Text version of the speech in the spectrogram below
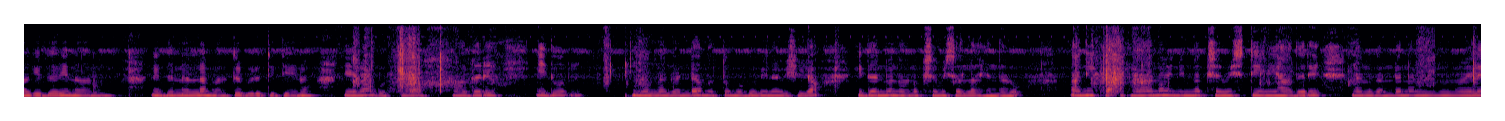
ಆಗಿದ್ದರೆ ನಾನು ಇದನ್ನೆಲ್ಲ ಮರೆತು ಬಿಡುತ್ತಿದ್ದೇನೋ ಏನೋ ಗೊತ್ತಿಲ್ಲ. ಆದರೆ ಇದು ನನ್ನ ಗಂಡ ಮತ್ತು ಮಗುವಿನ ವಿಷಯ. ಇದನ್ನು ನಾನು ಕ್ಷಮಿಸಲ್ಲ ಎಂದಳು. ಅನಿಕಾ, ನಾನು ನಿನ್ನ ಕ್ಷಮಿಸ್ತೀನಿ, ಆದರೆ ನನ್ನ ಗಂಡನ ಮೇಲೆ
